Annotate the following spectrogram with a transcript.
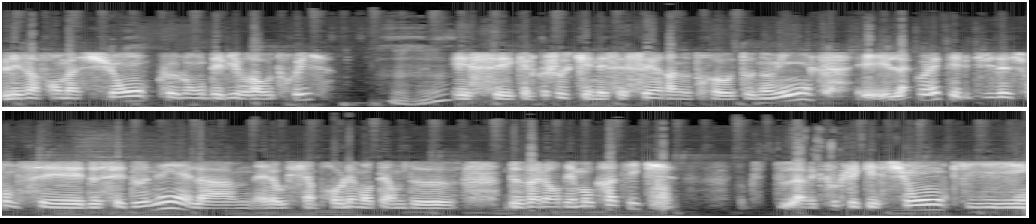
les informations que l'on délivre à autrui. Mhm. Et c'est quelque chose qui est nécessaire à notre autonomie. Et la collecte et l'utilisation de ces, de ces données, elle a, elle a aussi un problème en termes de, de valeur démocratique. Avec toutes les questions qui,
